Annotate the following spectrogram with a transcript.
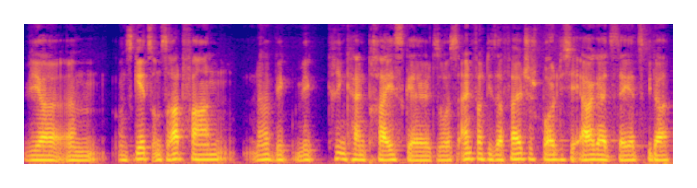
Wir ähm, uns geht's ums Radfahren. Ne? Wir, wir kriegen kein Preisgeld. So es ist einfach dieser falsche sportliche Ehrgeiz, der jetzt wieder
